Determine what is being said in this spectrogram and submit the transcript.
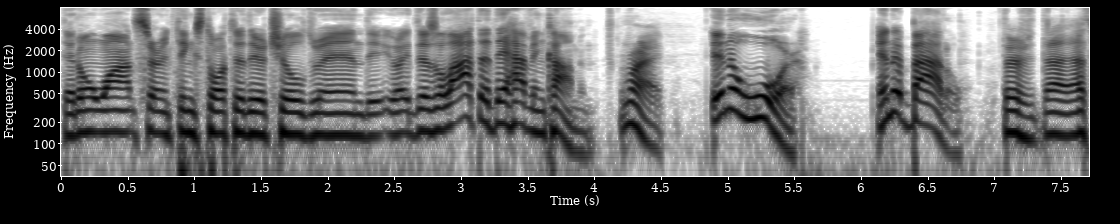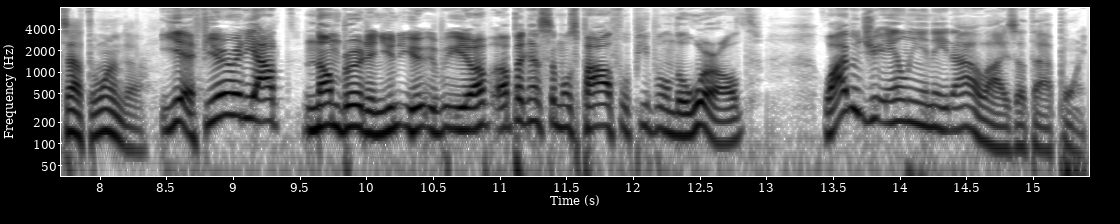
They don't want certain things taught to their children. They, right? There's a lot that they have in common. Right. In a war, in a battle, There's that. That's out the window. yeah, if you're already outnumbered and you, you you're up, against the most powerful people in the world, why would you alienate allies at that point?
